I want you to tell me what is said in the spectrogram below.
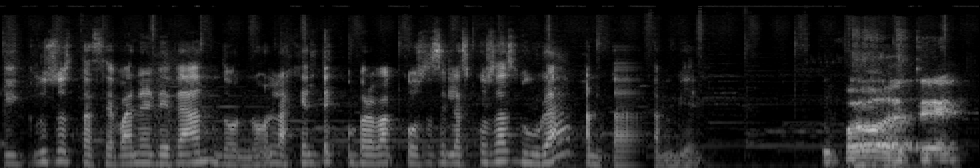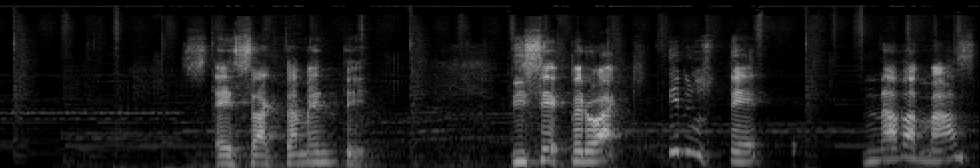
que incluso hasta se van heredando, ¿no? La gente compraba cosas y las cosas duraban también. Tu juego de té. Exactamente. Dice, pero aquí tiene usted nada más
